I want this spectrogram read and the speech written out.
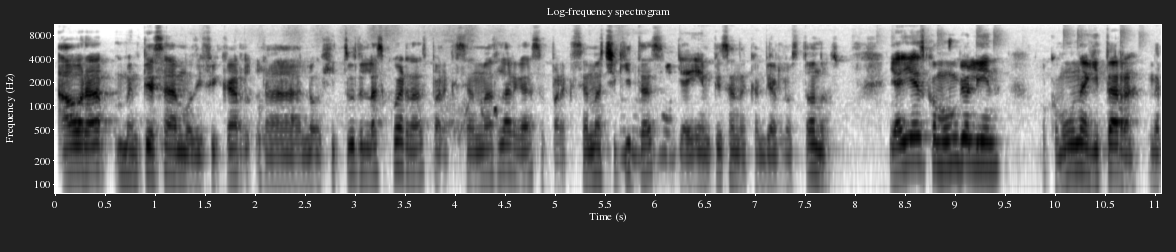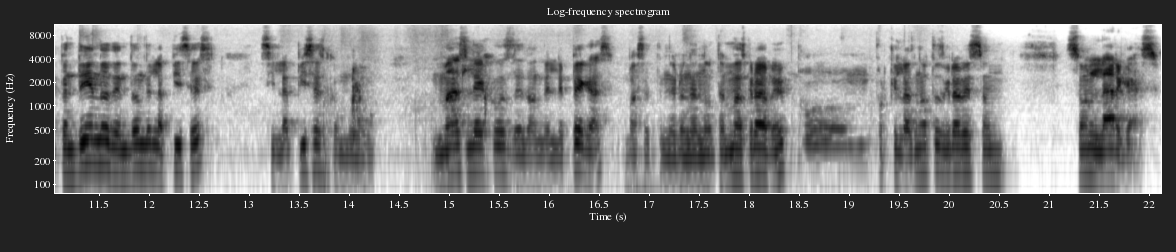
ahora me empieza a modificar la longitud de las cuerdas para que sean más largas o para que sean más chiquitas y ahí empiezan a cambiar los tonos. Y ahí es como un violín o como una guitarra, dependiendo de en dónde la pises. Si la pisas como más lejos de donde le pegas, vas a tener una nota más grave porque las notas graves son, son largas.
